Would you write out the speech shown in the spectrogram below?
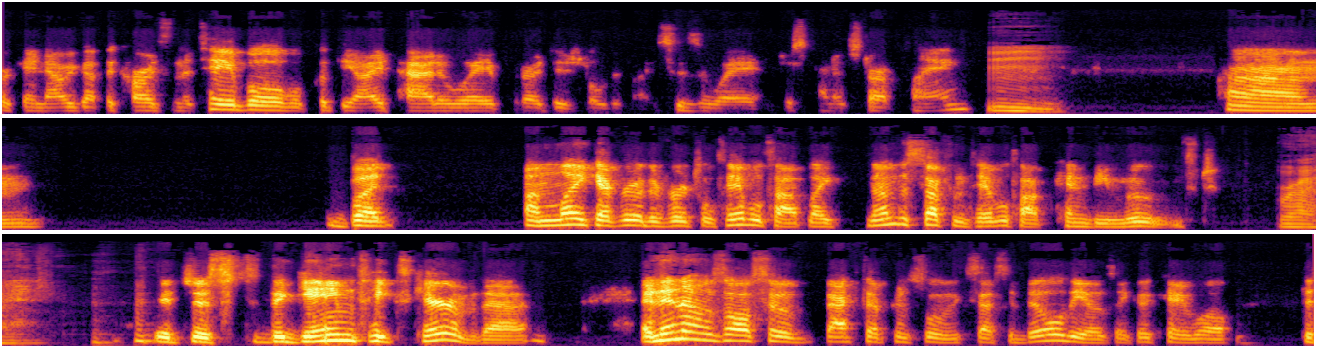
okay, now we got the cards on the table. We'll put the iPad away, put our digital devices away, and just kind of start playing. Mm. Um, but unlike every other virtual tabletop, like none of the stuff from tabletop can be moved. Right. It just the game takes care of that. And then I was also back to that principle of accessibility. I was like, okay, well, the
